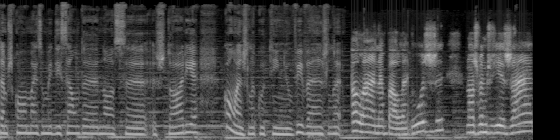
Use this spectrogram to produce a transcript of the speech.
estamos com mais uma edição da nossa história com Ângela Coutinho. Viva Ângela! Olá, Ana Paula. Hoje nós vamos viajar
